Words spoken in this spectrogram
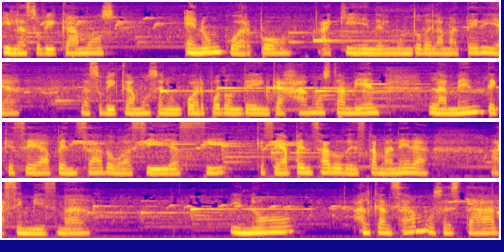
y las ubicamos en un cuerpo, aquí en el mundo de la materia, las ubicamos en un cuerpo donde encajamos también la mente que se ha pensado así, así, que se ha pensado de esta manera a sí misma. Y no alcanzamos a estar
